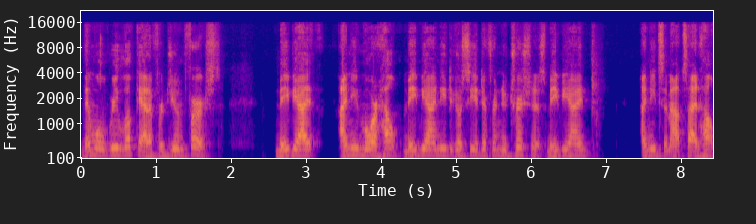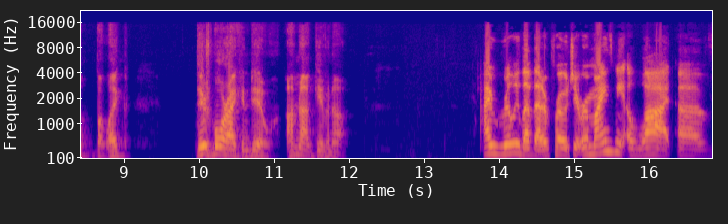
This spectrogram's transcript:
Then we'll relook at it for June 1st. Maybe I I need more help. Maybe I need to go see a different nutritionist. Maybe I I need some outside help. But like there's more I can do. I'm not giving up. I really love that approach. It reminds me a lot of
